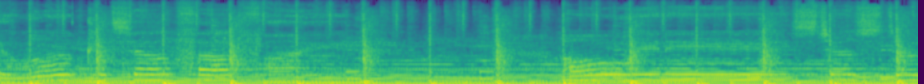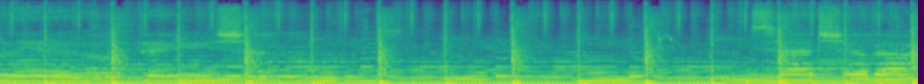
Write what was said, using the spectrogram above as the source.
It'll work itself out fine. All we need is just a little patience. Said sugar.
